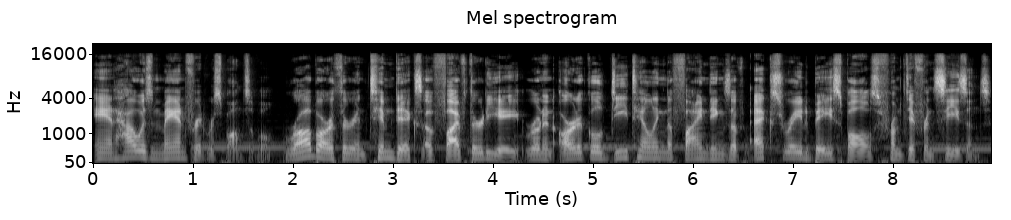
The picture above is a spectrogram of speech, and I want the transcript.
And how is Manfred responsible? Rob Arthur and Tim Dix of 538 wrote an article detailing the findings of X-rayed baseballs from different seasons.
